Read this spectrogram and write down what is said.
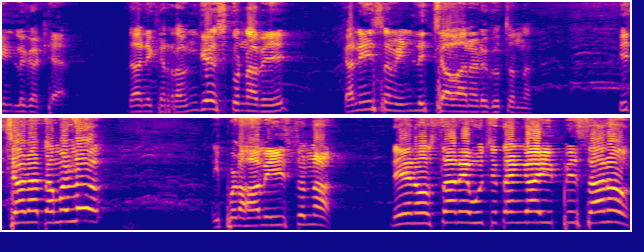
ఇండ్లు కట్టా. దానికి రంగేసుకున్నవి కనీసం ఇండ్లు ఇచ్చావా అని అడుగుతున్నా. ఇచ్చాడా తమ్ముళ్ళు? ఇప్పుడు హామీ ఇస్తున్నా. నేను వస్తానే ఉచితంగా ఇప్పిస్తాను.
